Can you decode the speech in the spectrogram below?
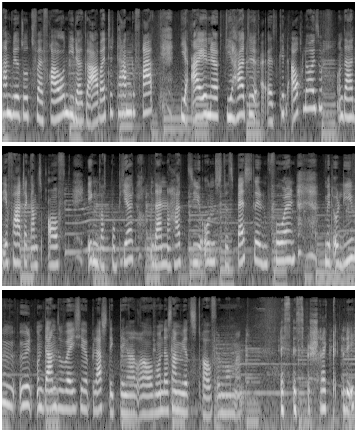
haben wir so zwei Frauen, die da gearbeitet haben, gefragt. Die eine, die hatte als Kind auch Läuse und da hat ihr Vater ganz oft irgendwas probiert und dann hat sie uns das Beste empfohlen mit Olivenöl und dann so welche Plastikdinger drauf und das haben wir jetzt drauf im Moment. Es ist schrecklich.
